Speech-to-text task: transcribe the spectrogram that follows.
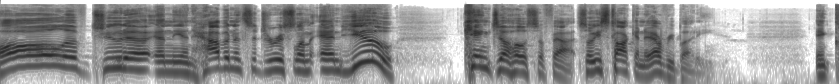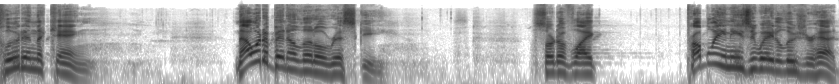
all of Judah and the inhabitants of Jerusalem, and you, King Jehoshaphat. So he's talking to everybody, including the king. That would have been a little risky. Sort of like probably an easy way to lose your head.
